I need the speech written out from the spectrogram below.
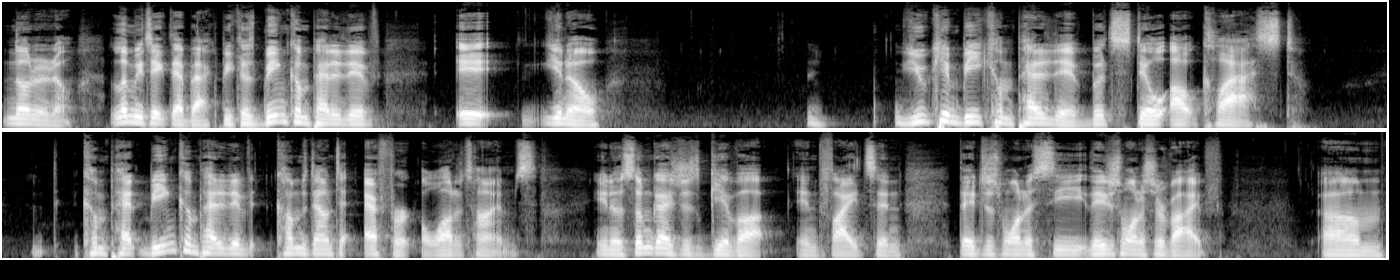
no, no, no. Let me take that back because being competitive, it you know, you can be competitive but still outclassed. Compet- being competitive comes down to effort a lot of times. You know, some guys just give up in fights and they just want to see, they just want to survive. Um,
